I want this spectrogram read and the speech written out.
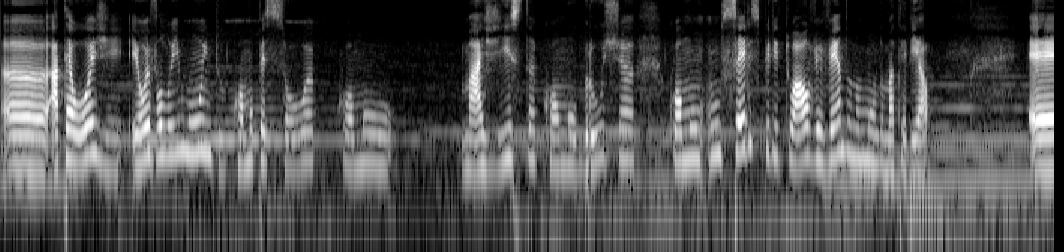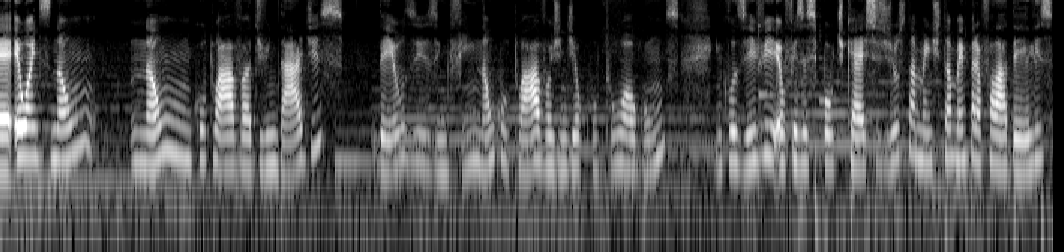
ah, até hoje, eu evolui muito como pessoa, como magista, como bruxa, como um ser espiritual vivendo no mundo material. É, eu antes não não cultuava divindades, deuses, enfim, não cultuava. Hoje em dia eu cultuo alguns. Inclusive, eu fiz esse podcast justamente também para falar deles,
